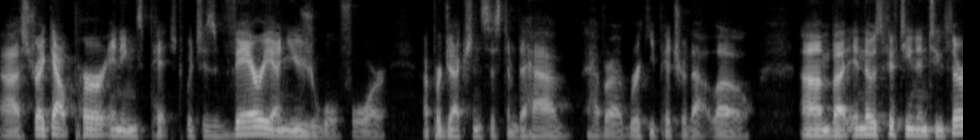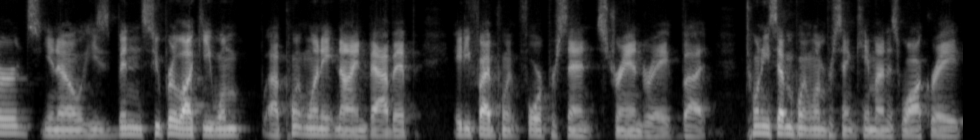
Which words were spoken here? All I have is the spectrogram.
uh, strikeout per innings pitched, which is very unusual for a projection system to have have a rookie pitcher that low. Um, but in those 15 and two thirds, you know, he's been super lucky. One uh, 0.189 BABIP, 85.4% strand rate, but 27.1% K minus walk rate.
